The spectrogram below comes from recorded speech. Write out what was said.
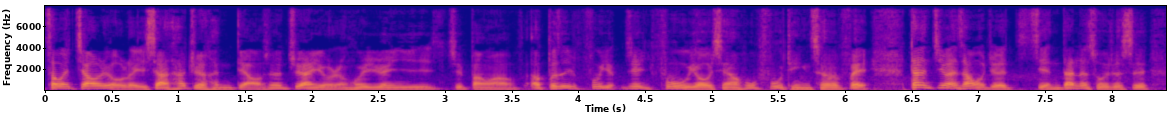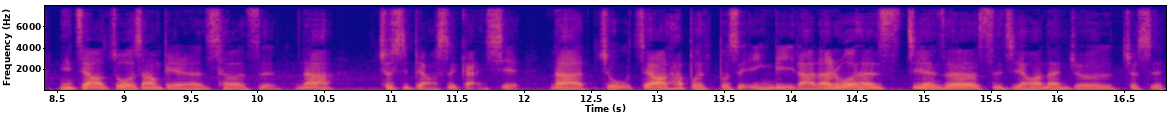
稍微交流了一下，他觉得很屌，所以居然有人会愿意去帮忙，呃，不是付油就付油钱，付付停车费。但基本上我觉得简单的说，就是你只要坐上别人的车子，那。就是表示感谢，那就只要他不不是盈利啦，那如果他是计程车司机的话，那你就就是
